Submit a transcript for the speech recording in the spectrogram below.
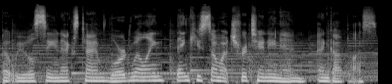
but we will see you next time, Lord willing. Thank you so much for tuning in, and God bless.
